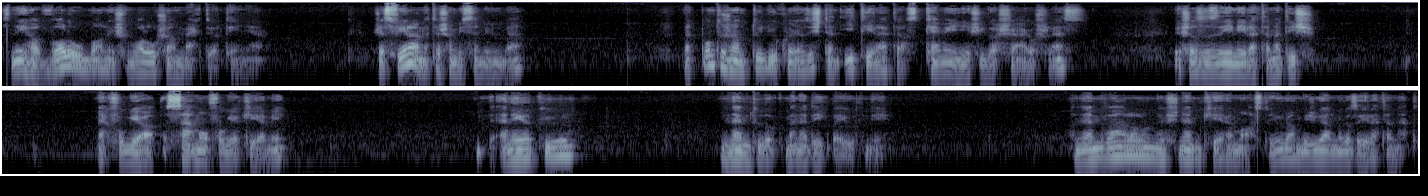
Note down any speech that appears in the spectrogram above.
ez néha valóban és valósan megtörténjen. És ez félelmetes a mi szemünkben, mert pontosan tudjuk, hogy az Isten ítélete az kemény és igazságos lesz, és az az én életemet is meg fogja, számon fogja kérni. De enélkül nem tudok menedékbe jutni. Ha nem vállalom és nem kérem azt, hogy Uram, vizsgáld meg az életemet.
